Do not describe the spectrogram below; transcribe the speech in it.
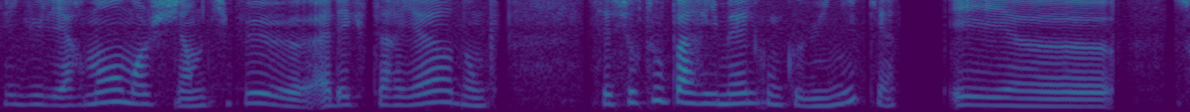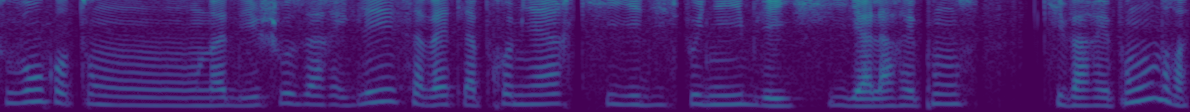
régulièrement. Moi, je suis un petit peu à l'extérieur, donc c'est surtout par email qu'on communique. Et euh, souvent, quand on, a des choses à régler, ça va être la première qui est disponible et qui a la réponse qui va répondre.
